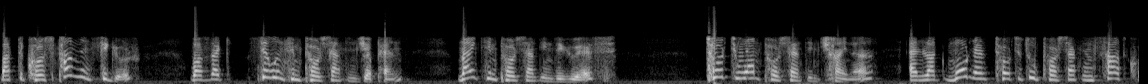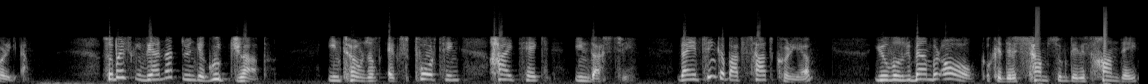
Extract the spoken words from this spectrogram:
But the corresponding figure was like 17% in Japan, 19% in the US, 31% in China, and like more than 32% in South Korea. So basically, we are not doing a good job in terms of exporting high tech industry. When you think about South Korea, you will remember, oh, okay, there is Samsung, there is Hyundai,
